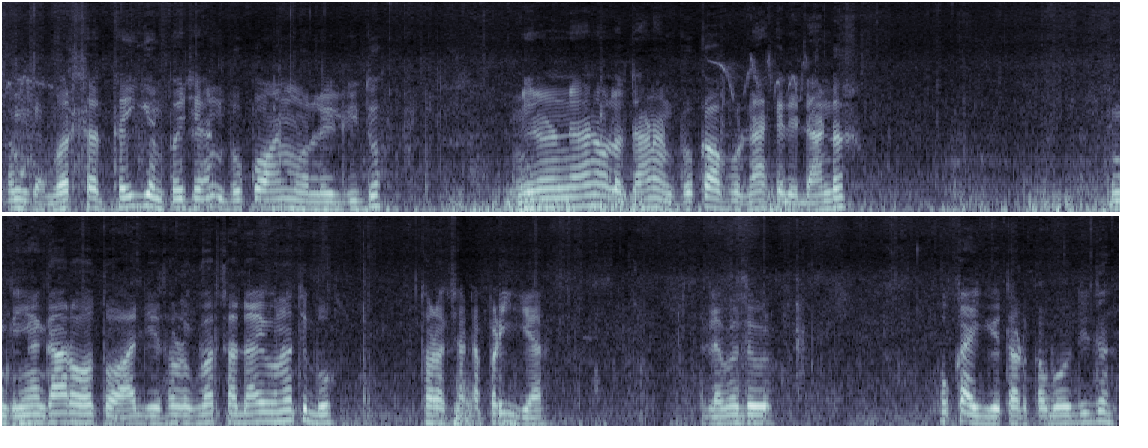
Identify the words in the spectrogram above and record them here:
કેમ કે? વરસાદ થઈ ગયો ને પછી એને ભૂકો આમાં લઈ લીધો. નિરણને હે ને ઓલો ધાણા ભૂકા ઉપર નાખી દે દાંડર કેમ કે અહીંયા ગારો હતો આજે થોડોક વરસાદ આવ્યો નથી બહુ. થોડાક છાંટા પડી ગયા. એટલે બધું સુકાઈ ગયું તડકો બહુ દીધો ને.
